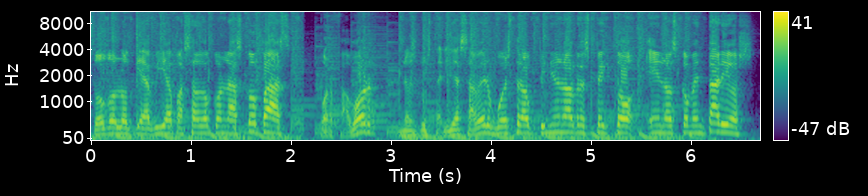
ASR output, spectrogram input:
todo lo que había pasado con las copas. Por favor, nos gustaría saber vuestra opinión al respecto en los comentarios.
